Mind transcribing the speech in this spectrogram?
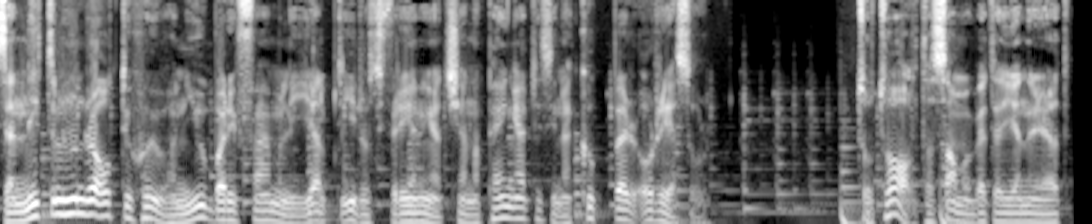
Sedan 1987 har Newbody Family hjälpt idrottsföreningar att tjäna pengar till sina kupper och resor. Totalt har samarbetet genererat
